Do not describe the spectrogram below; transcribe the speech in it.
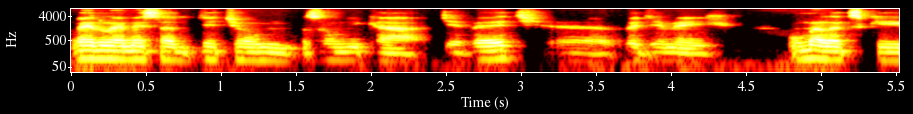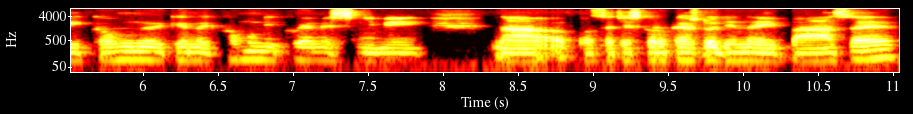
Venujeme sa deťom z Hlunika 9, vedieme ich umelecky, komunikujeme, komunikujeme s nimi na v podstate skoro každodennej báze.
